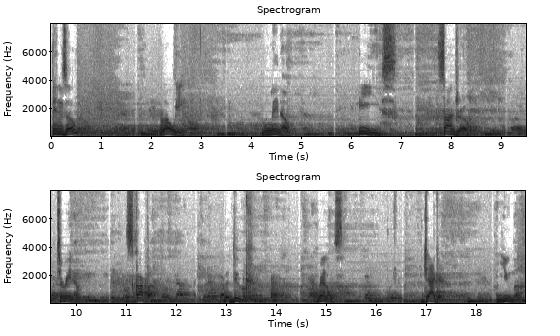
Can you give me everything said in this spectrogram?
Enzo, Loewe, Molino, Eves, Sandro, Torino, Scarpa, The Duke, Reynolds, Jagger, Yuma.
